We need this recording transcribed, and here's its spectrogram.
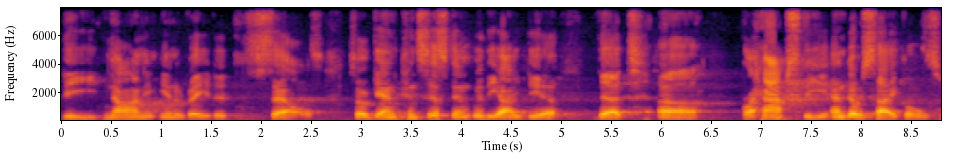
the non-innervated cells. So again, consistent with the idea that uh, perhaps the endocycles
